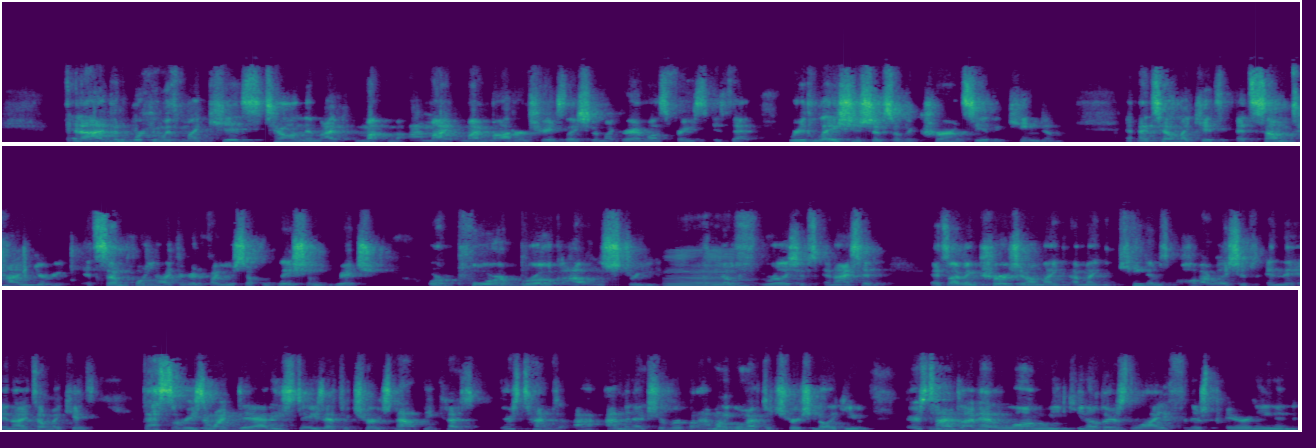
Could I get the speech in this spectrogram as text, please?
And I've been working with my kids, telling them, I, my, my, my modern translation of my grandma's phrase is that relationships are the currency of the kingdom. And I tell my kids, at some time, you're at some point in your life, you're going to find yourself relationally rich or poor, broke out in the street mm. with no mm. relationships. And I said, and so I've encouraged them. I'm like, I'm like, the kingdom's all about relationships. And, and I tell my kids, that's the reason why daddy stays after church. Not because there's times I, am an extrovert, but I want to go after church, you know, like you. There's times I've had a long week, you know, there's life and there's parenting, and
